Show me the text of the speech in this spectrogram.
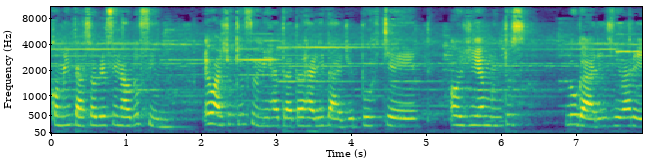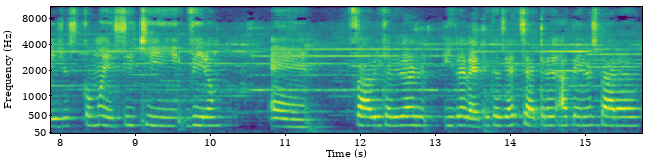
comentar sobre o final do filme. Eu acho que o filme retrata a realidade porque hoje há muitos lugares, vilarejos como esse que viram é, fábricas hidrelétricas e etc. apenas para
